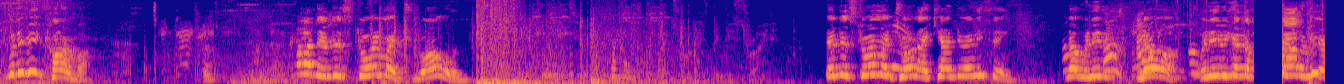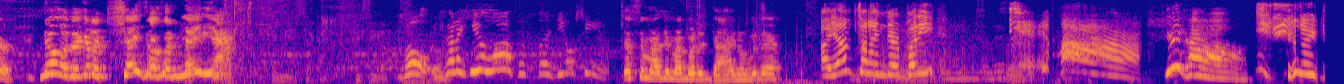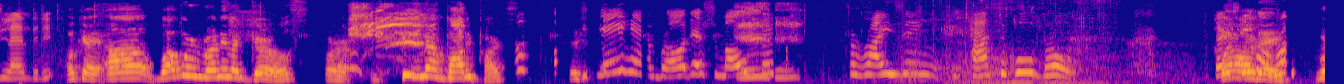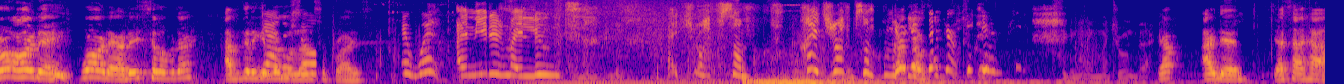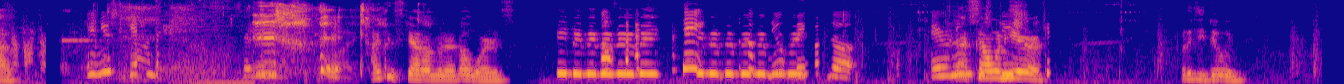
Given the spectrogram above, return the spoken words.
What do you mean, karma? God, they're destroying my drone! They're destroying my drone, I can't do anything! No, we need to- oh, Noah! Oh, we need to get the f- out of here! Noah, they're gonna chase us like maniacs! bro, you gotta heal up with the DLC. Just imagine my brother dying over there. I am dying there, buddy. Ah! Yeehaw! I landed it. Okay, uh, while we're running like girls, or female body parts, Mayhem, bro. There's smoke. There's Horizon Tactical, bro. There's Where are they? run- Where are they? Where are they? Are they still over there? I'm gonna give Yeah, them a little surprise. They went. I needed my loot. I dropped some. I dropped some. You can send your P and P. Signaling my drone back. Yep, I did. Yes, I have. Can you scan that? I can scan over there. No worries. Beep, beep, beep, beep, beep, beep. Beep, beep, beep, beep, beep, You beep, beep. pick up the heirloom. There's someone here. What is he doing?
